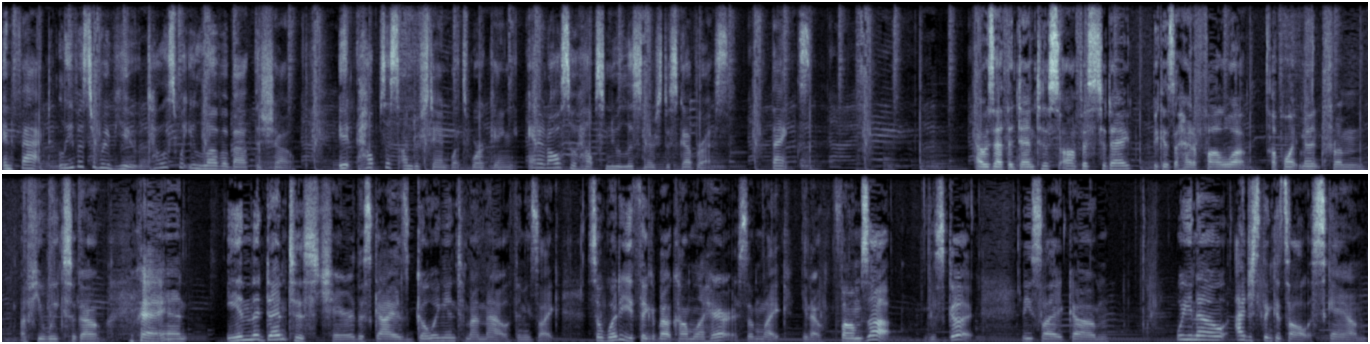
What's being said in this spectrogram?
In fact, leave us a review. Tell us what you love about the show. It helps us understand what's working, and it also helps new listeners discover us. Thanks. I was at the dentist's office today because I had a follow up appointment from a few weeks ago. Okay. And in the dentist chair, this guy is going into my mouth and he's like, So, what do you think about Kamala Harris? I'm like, You know, thumbs up. It's good. And he's like, um, Well, you know, I just think it's all a scam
